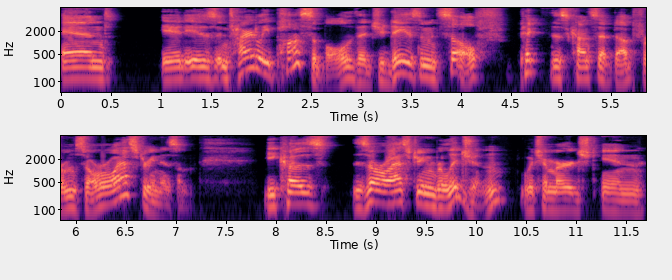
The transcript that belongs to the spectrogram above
And it is entirely possible that Judaism itself picked this concept up from Zoroastrianism, because the Zoroastrian religion, which emerged in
